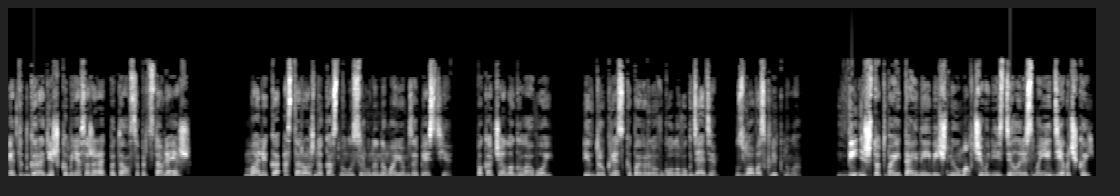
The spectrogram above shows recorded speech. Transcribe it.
«Этот городишко меня сожрать пытался, представляешь?» Малика осторожно коснулась руны на моем запястье, покачала головой и, вдруг резко повернув голову к дяде, зло воскликнула. «Видишь, что твои тайные вечные умалчивания сделали с моей девочкой?»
